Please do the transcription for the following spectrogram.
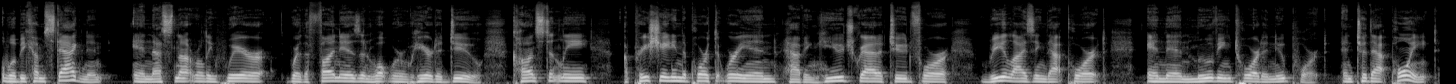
we'll become stagnant and that's not really where where the fun is and what we're here to do. Constantly appreciating the port that we're in, having huge gratitude for realizing that port and then moving toward a new port. And to that point,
